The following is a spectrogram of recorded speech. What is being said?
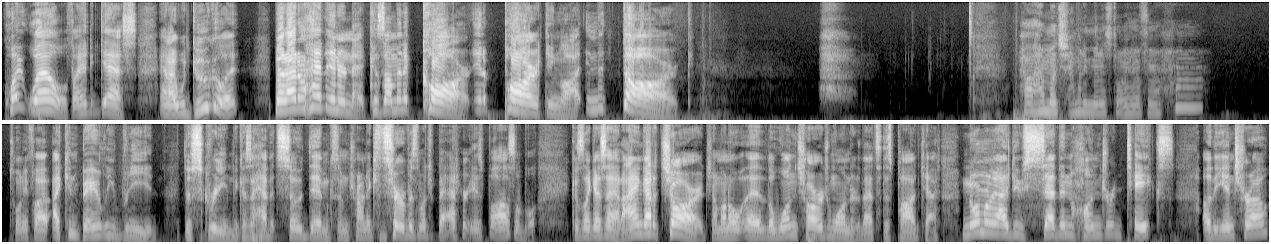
quite well if I had to guess. And I would Google it, but I don't have internet because I'm in a car, in a parking lot, in the dark. How, how much, how many minutes do I have here? 25. I can barely read the screen because I have it so dim because I'm trying to conserve as much battery as possible. Because, like I said, I ain't got a charge. I'm on a, uh, the one charge wonder. That's this podcast. Normally, I do 700 takes of the intro,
